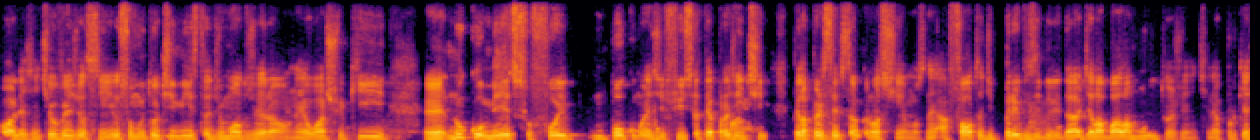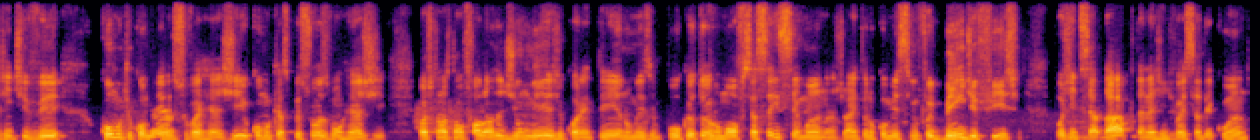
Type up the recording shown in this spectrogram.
Olha, gente, eu vejo assim, eu sou muito otimista de um modo geral, né? Eu acho que é, no começo foi um pouco mais difícil, até para a gente, pela percepção que nós tínhamos, né? A falta de previsibilidade ela abala muito a gente, né? Porque a gente vê como que o comércio vai reagir, como que as pessoas vão reagir. Eu acho que nós estamos falando de um mês de quarentena, um mês e pouco. Eu estou em home office há seis semanas já, então no comecinho foi bem difícil. Depois a gente se adapta, né? A gente vai se adequando.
